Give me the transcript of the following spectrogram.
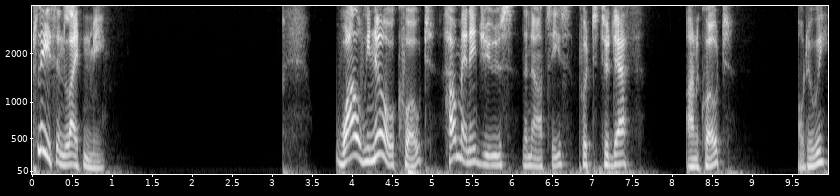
please enlighten me? While we know, quote, how many Jews the Nazis put to death, unquote, how do we?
